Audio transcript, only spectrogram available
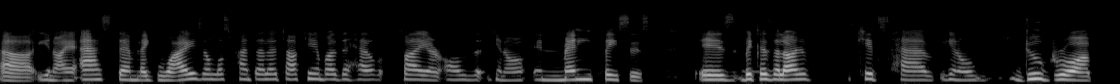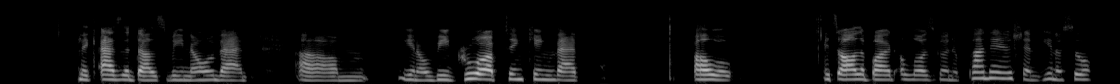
uh, you know i ask them like why is allah subhanahu wa ta'ala talking about the hellfire all the you know in many places? Is because a lot of kids have you know do grow up like as adults we know that um, you know we grew up thinking that oh it's all about allah is going to punish and you know so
